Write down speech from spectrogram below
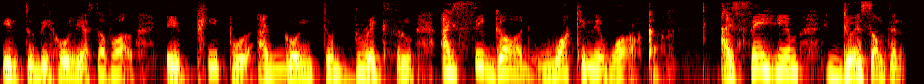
into the holiest of all, a people are going to break through. I see God working a work. I see him doing something.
